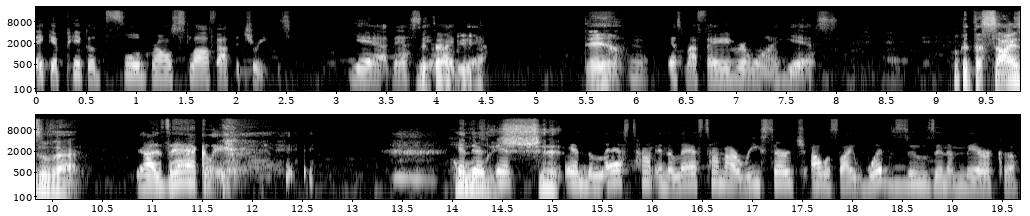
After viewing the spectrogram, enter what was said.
They can pick a full grown sloth out the trees. Yeah, that's Look it that right beauty. there. Damn. Mm, that's my favorite one. Yes. Look at the size of that. Yeah, exactly. And Holy and- shit. And the last time, and the last time I researched, I was like, what zoos in America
